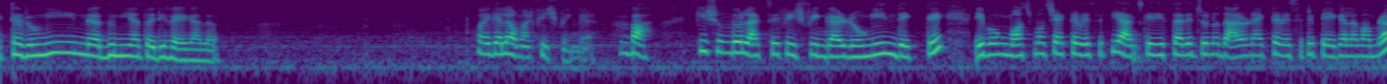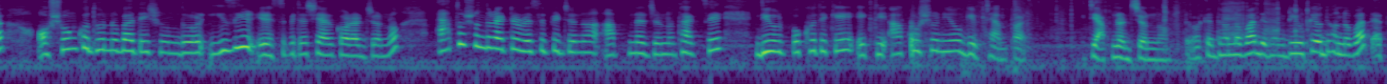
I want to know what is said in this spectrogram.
একটা রঙিন দুনিয়া তৈরি হয়ে গেল। হয়ে গেল আমার ফিশ ফিঙ্গার বাহ কি সুন্দর লাগছে ফিশ ফিঙ্গার রঙিন দেখতে এবং মচমচে একটা রেসিপি আজকের ইফতারের জন্য দারুণ একটা রেসিপি পেয়ে গেলাম আমরা। অসংখ্য ধন্যবাদ এই সুন্দর ইজি রেসিপিটা শেয়ার করার জন্য। এত সুন্দর একটা রেসিপির জন্য আপনার জন্য থাকছে। ডিউর পক্ষ থেকে একটি আকর্ষণীয় গিফট হ্যাম্পার এটি আপনার জন্য। তোমাকে ধন্যবাদ এবং ডিউকেও ধন্যবাদ এত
